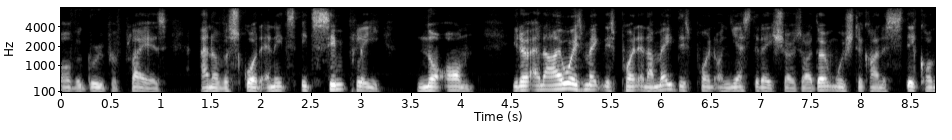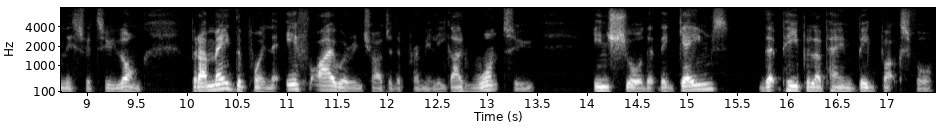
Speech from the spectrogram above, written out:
of a group of players and of a squad, and it's it's simply not on you know, and I always make this point, and I made this point on yesterday's show, so I don't wish to kind of stick on this for too long. But I made the point that if I were in charge of the Premier League, I'd want to ensure that the games that people are paying big bucks for,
